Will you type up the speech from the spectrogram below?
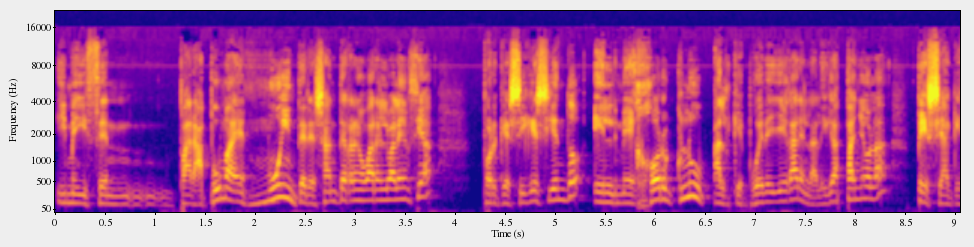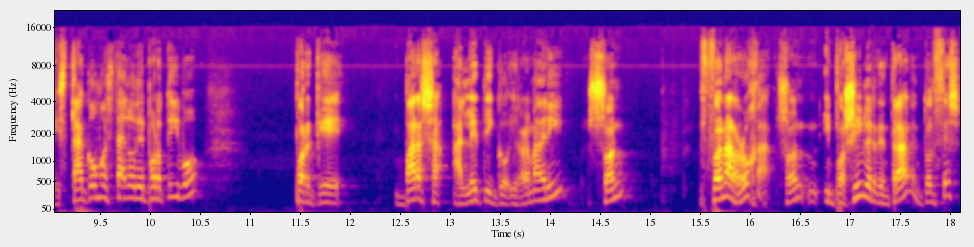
Y me dicen, para Puma es muy interesante renovar el Valencia porque sigue siendo el mejor club al que puede llegar en la Liga Española, pese a que está como está en lo deportivo, porque Barça, Atlético y Real Madrid son zona roja, son imposibles de entrar. Entonces,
